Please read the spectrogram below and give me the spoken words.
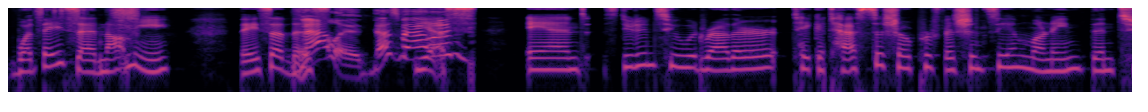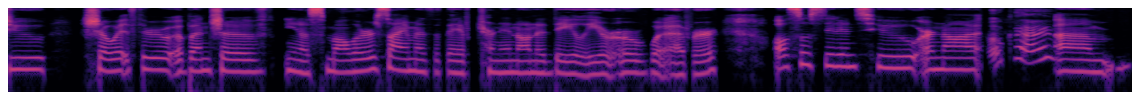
what they said, not me. They said this. Valid. That's valid. Yes. And students who would rather take a test to show proficiency in learning than to show it through a bunch of, you know, smaller assignments that they have to turn in on a daily or, or whatever. Also students who are not Okay. um,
